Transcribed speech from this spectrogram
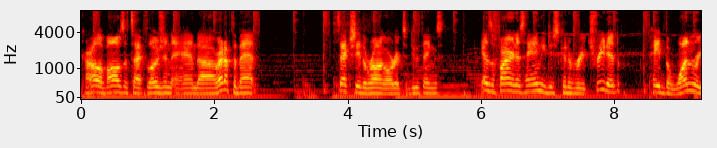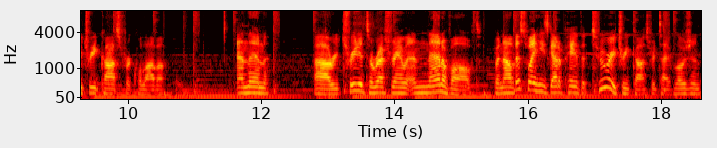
Carl evolves a Typhlosion, and uh, right off the bat, it's actually the wrong order to do things. He has a fire in his hand, he just could have retreated, paid the one retreat cost for Quilava, and then uh, retreated to Reshiram and then evolved. But now this way he's got to pay the two retreat cost for Typhlosion.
